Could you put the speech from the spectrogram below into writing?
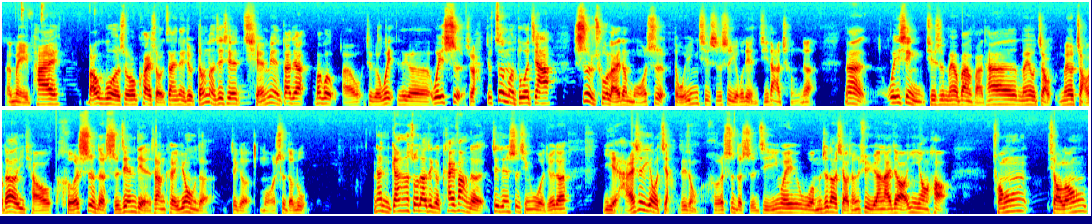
呃，美拍。包括说快手在内，就等等这些前面大家，包括啊这个微那个微视是吧？就这么多家试出来的模式，抖音其实是有点集大成的。那微信其实没有办法，它没有找没有找到一条合适的时间点上可以用的这个模式的路。那你刚刚说到这个开放的这件事情，我觉得也还是要讲这种合适的时机，因为我们知道小程序原来叫应用号，从小龙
